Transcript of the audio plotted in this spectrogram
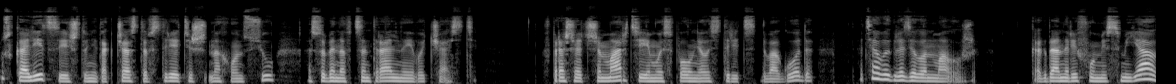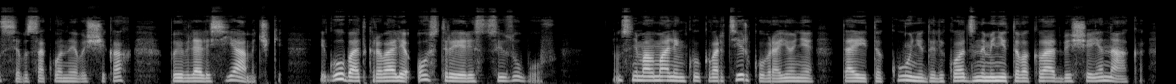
Ну, с коалицией, что не так часто встретишь на Хонсю, особенно в центральной его части. В прошедшем марте ему исполнилось 32 года, хотя выглядел он моложе. Когда на рифуме смеялся, высоко на его щеках появлялись ямочки, и губы открывали острые резцы зубов. Он снимал маленькую квартирку в районе Таита-Ку, недалеко от знаменитого кладбища Янака —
